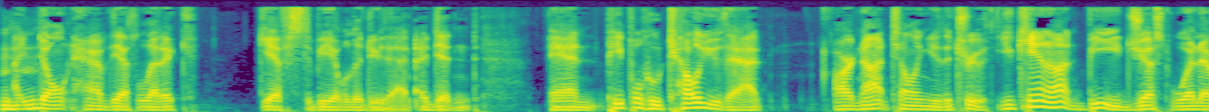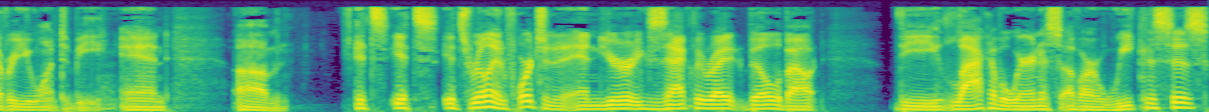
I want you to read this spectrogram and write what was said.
Mm-hmm. I don't have the athletic gifts to be able to do that. I didn't. And people who tell you that are not telling you the truth. You cannot be just whatever you want to be. And um, it's it's it's really unfortunate. And you're exactly right, Bill, about the lack of awareness of our weaknesses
